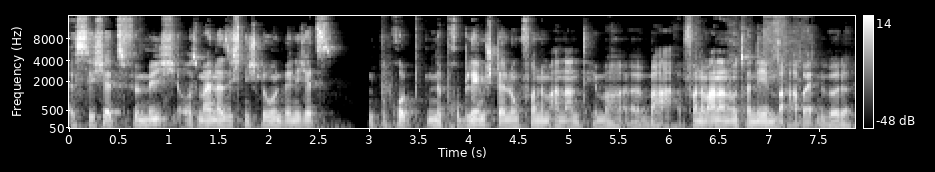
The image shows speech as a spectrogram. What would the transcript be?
es sich jetzt für mich aus meiner Sicht nicht lohnt, wenn ich jetzt eine Problemstellung von einem anderen Thema, äh, von einem anderen Unternehmen bearbeiten würde.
